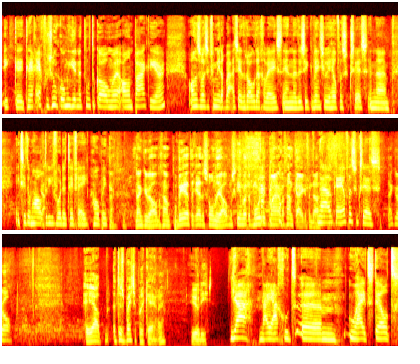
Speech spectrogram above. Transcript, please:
ik eh, kreeg echt verzoek om hier naartoe te komen, al een paar keer. Anders was ik vanmiddag bij AZ Roda geweest. En, dus ik wens jullie heel veel succes. En eh, ik zit om half drie voor de tv, hoop ik. Dankjewel. We gaan proberen te redden zonder jou. Misschien wordt het moeilijk, maar we gaan het kijken vandaag. Nou oké, heel veel succes. Dankjewel. Ja, het is een beetje precair, hè? Jullie. Ja, nou ja, goed. ehm, hoe hij het stelt.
